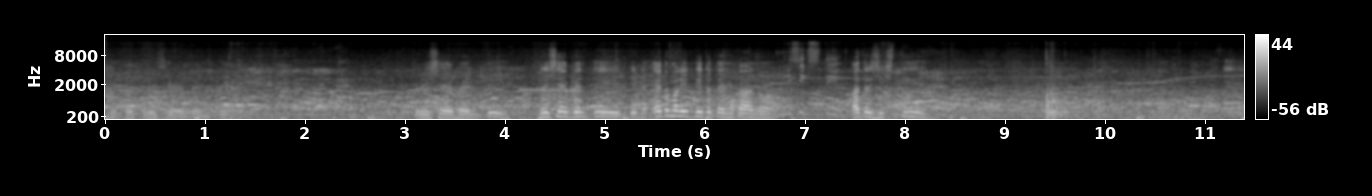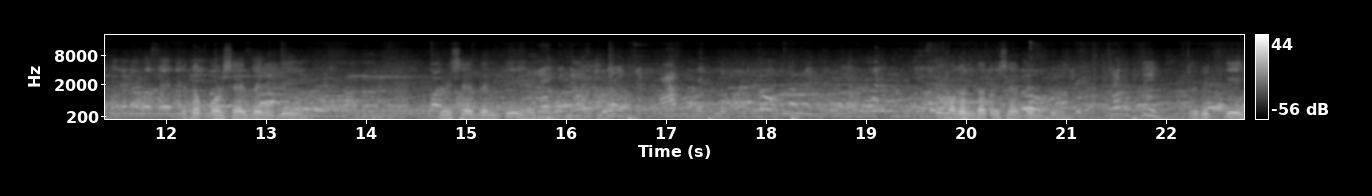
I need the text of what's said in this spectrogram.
Ito, 370. 370. 370. Tin- Ito maliit dito, tayo. Magkano? 360. Ah, 360. Ito, 470. 370. Ito maganda, 370. 350. 350.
